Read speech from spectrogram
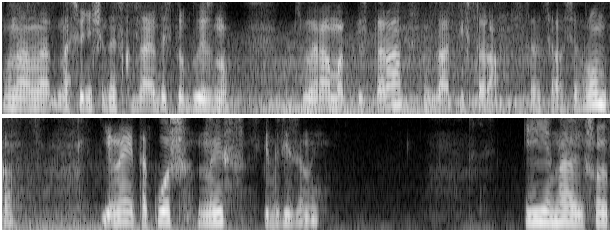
вона на, на сьогоднішній день складає десь приблизно кілограма півтора за півтора. Це оця ось гронка. І в неї також низ підрізаний. І навіть що,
